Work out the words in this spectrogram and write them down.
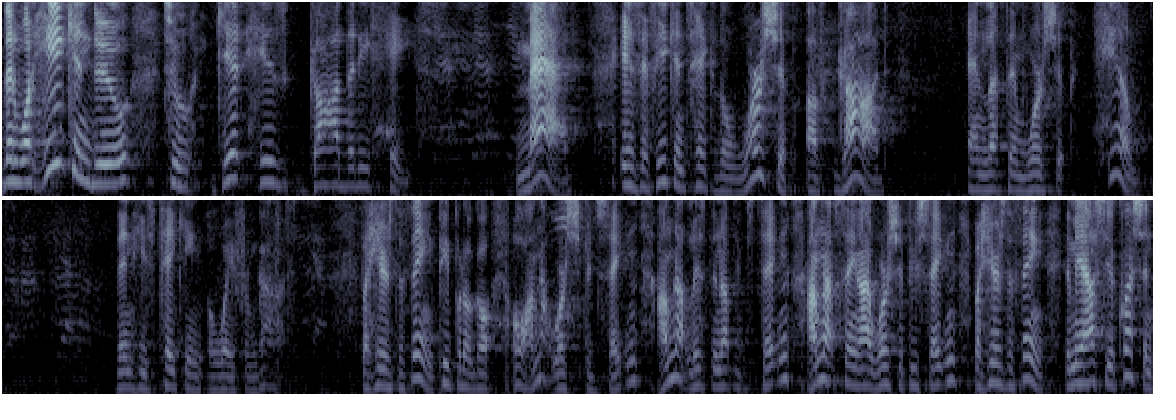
then what he can do to get his God that he hates mad is if he can take the worship of God and let them worship him, then he's taking away from God. But here's the thing people don't go, Oh, I'm not worshiping Satan. I'm not lifting up Satan. I'm not saying I worship you, Satan. But here's the thing let me ask you a question.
